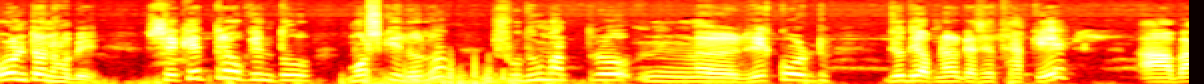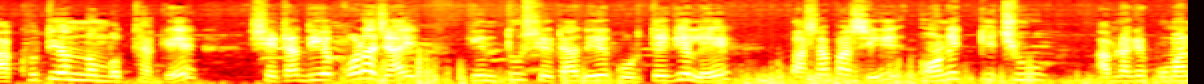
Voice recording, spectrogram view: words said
বন্টন হবে। সেক্ষেত্রেও কিন্তু মুশকিল হলো। শুধুমাত্র রেকর্ড যদি আপনার কাছে থাকে বা খতিয়ান নম্বর থাকে, সেটা দিয়ে করা যায়। কিন্তু সেটা দিয়ে করতে গেলে পাশাপাশি অনেক কিছু আপনাকে প্রমাণ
